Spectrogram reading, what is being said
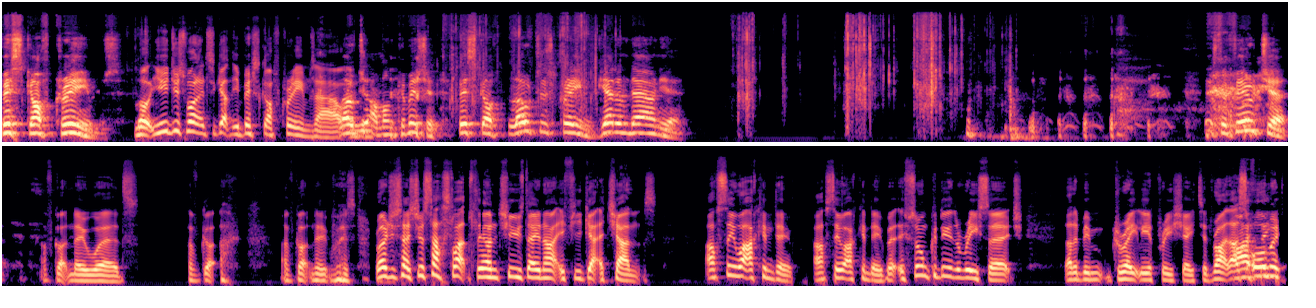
Biscoff creams. Look, you just wanted to get the Biscoff creams out. Lotus, you- I'm on commission. Biscoff Lotus creams. Get them down here. It's the future. I've got no words. I've got I've got no words. Roger says just ask Lapsley on Tuesday night if you get a chance. I'll see what I can do. I'll see what I can do. But if someone could do the research, that'd be greatly appreciated. Right, that's I think- almost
